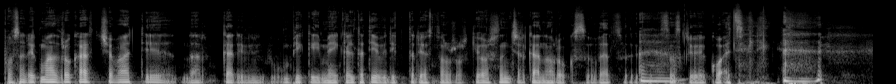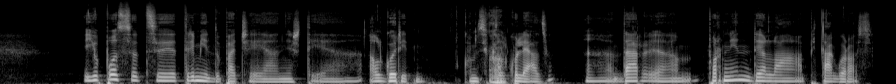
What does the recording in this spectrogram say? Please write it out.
pot să-mi recomand vreo carte ceva, te, dar care un pic e mai calitativă decât restul în jur. Că eu aș să încerca noroc să învăț Ah. să scriu ecuațiile. Eu pot să-ți trimit după aceea niște algoritmi, cum se Ah. calculează, uh, dar uh, pornind de la Pitagoras.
